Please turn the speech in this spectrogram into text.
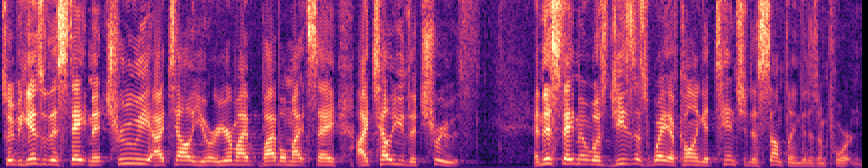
So he begins with this statement Truly I tell you, or your Bible might say, I tell you the truth. And this statement was Jesus' way of calling attention to something that is important.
